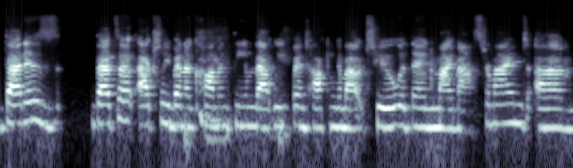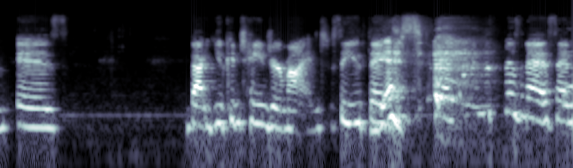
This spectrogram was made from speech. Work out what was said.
that is that's a, actually been a common theme that we've been talking about too within my mastermind um, is that you can change your mind. So you think, yes, I'm in this business and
